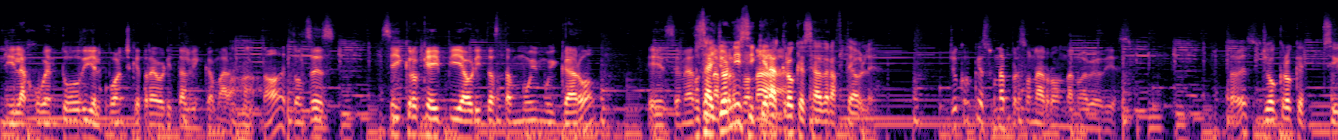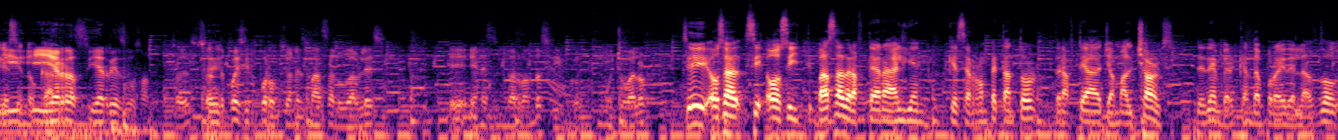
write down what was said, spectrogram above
ni la juventud y el punch que trae ahorita Alvin Kamara, Ajá. ¿no? Entonces, sí creo que AP ahorita está muy, muy caro. Eh, se me hace O sea, yo ni persona- siquiera creo que sea drafteable. Yo creo que es una persona ronda 9 o 10. ¿Sabes? Yo creo que sigue y, siendo y caro. es, y es riesgoso, ¿sabes? O sea, Sí. te puedes ir por opciones más saludables eh, en esas mismas rondas y con mucho valor. Sí, o sea, sí, o si vas a draftear a alguien que se rompe tanto, draftea a Jamal Charles de Denver, que anda por ahí de las do-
